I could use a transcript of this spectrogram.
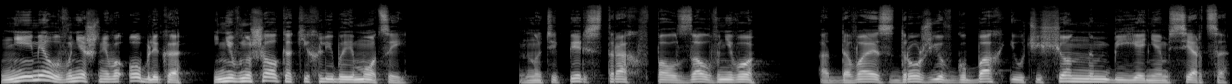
не имел внешнего облика и не внушал каких-либо эмоций. Но теперь страх вползал в него, отдаваясь дрожью в губах и учащенным биением сердца.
